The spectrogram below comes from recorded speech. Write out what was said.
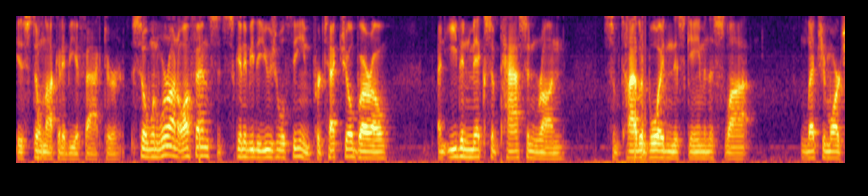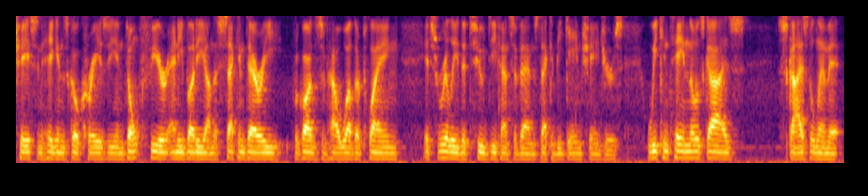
is still not going to be a factor. So when we're on offense, it's going to be the usual theme protect Joe Burrow, an even mix of pass and run, some Tyler Boyd in this game in the slot. Let Ja'Marr Chase and Higgins go crazy and don't fear anybody on the secondary, regardless of how well they're playing. It's really the two defensive ends that could be game changers. We contain those guys Sky's the limit.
